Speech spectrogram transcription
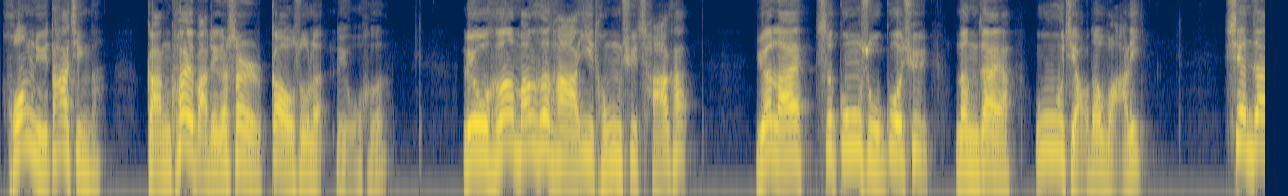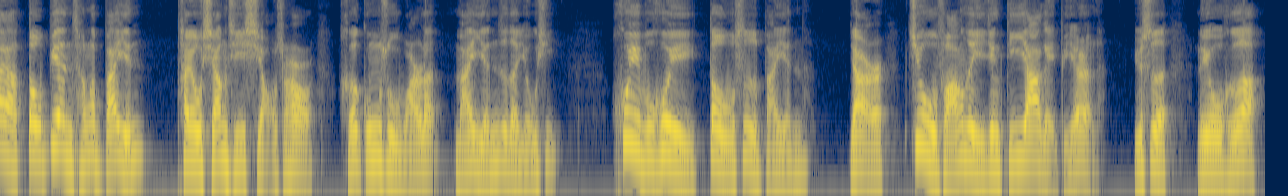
黄女大惊啊，赶快把这个事儿告诉了柳河。柳河忙和他一同去查看，原来是公叔过去扔在啊屋角的瓦砾，现在啊都变成了白银。他又想起小时候和公叔玩了埋银子的游戏，会不会都是白银呢？然而旧房子已经抵押给别人了。于是柳河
